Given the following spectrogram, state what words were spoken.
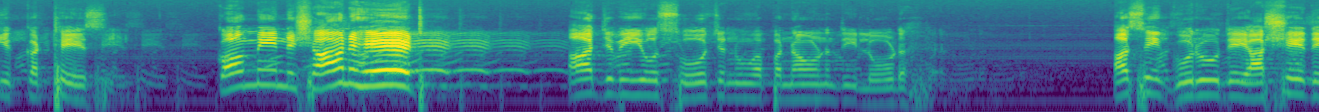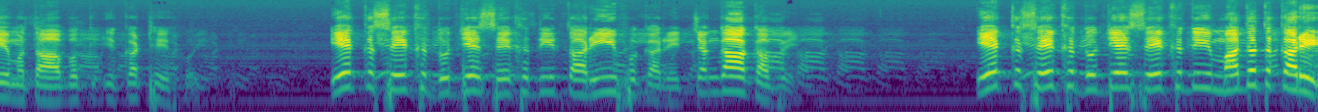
ਇਕੱਠੇ ਸੀ। ਕੌਮੀ ਨਿਸ਼ਾਨ ਹੇਠ ਅੱਜ ਵੀ ਉਹ ਸੋਚ ਨੂੰ ਅਪਣਾਉਣ ਦੀ ਲੋੜ ਹੈ। ਅਸੀਂ ਗੁਰੂ ਦੇ ਆਸ਼ੇ ਦੇ ਮੁਤਾਬਕ ਇਕੱਠੇ ਹੋਏ। ਇੱਕ ਸਿੱਖ ਦੂਜੇ ਸਿੱਖ ਦੀ ਤਾਰੀਫ ਕਰੇ, ਚੰਗਾ ਕਵੇ। ਇੱਕ ਸਿੱਖ ਦੂਜੇ ਸਿੱਖ ਦੀ ਮਦਦ ਕਰੇ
